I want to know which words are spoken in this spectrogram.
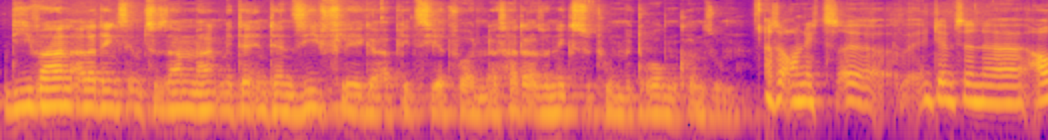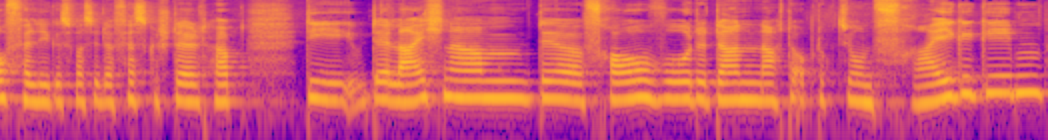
die waren allerdings im Zusammenhang mit der Intensivpflege appliziert worden. Das hatte also nichts zu tun mit Drogenkonsum. Also auch nichts äh, in dem Sinne Auffälliges, was ihr da festgestellt habt. Die, der Leichnam der Frau wurde dann nach der Obduktion freigegeben.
